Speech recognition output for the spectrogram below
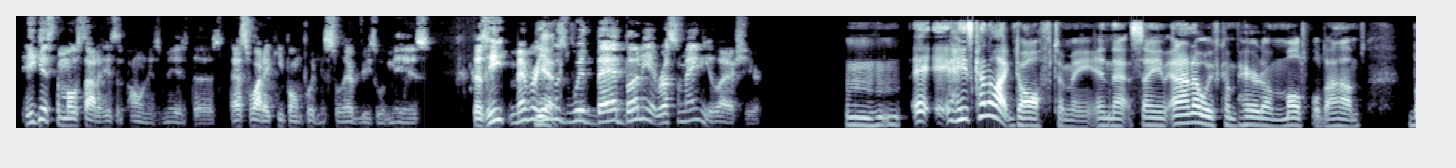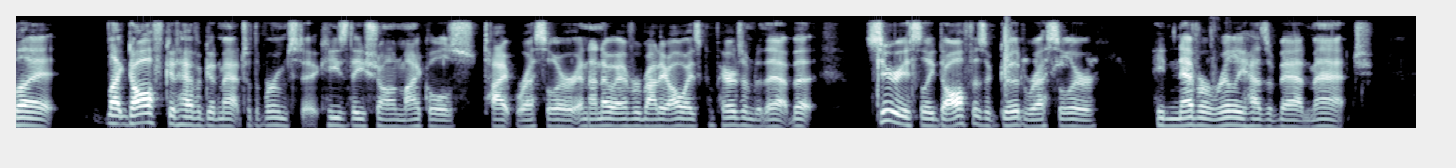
He gets the most out of his opponents. Miz does. That's why they keep on putting the celebrities with Miz. Because he remember he Yes. was with Bad Bunny at WrestleMania last year. Mm-hmm. he's kind of like Dolph to me in that same. And I know we've compared him multiple times, but like Dolph could have a good match with the broomstick. He's the Shawn Michaels type wrestler, and I know everybody always compares him to that, but seriously, Dolph is a good wrestler. He never really has a bad match.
